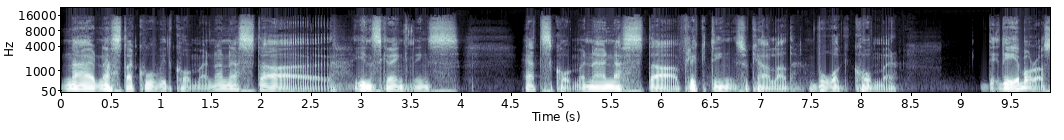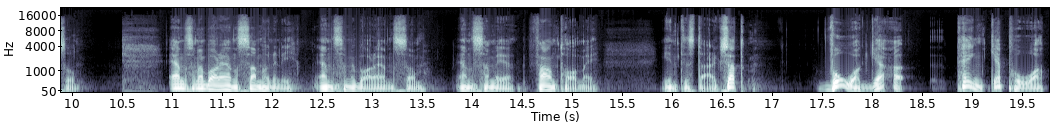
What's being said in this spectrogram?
när nästa covid kommer, när nästa inskränkningshets kommer, när nästa flykting så kallad våg kommer. Det, det är bara så. Ensam är bara ensam, hörni. Ensam är bara ensam. Ensam är fan ta mig inte stark. Så att våga tänka på att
